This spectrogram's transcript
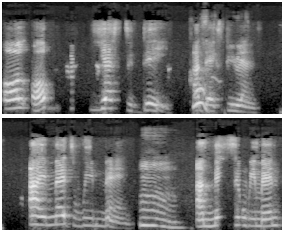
all up, yesterday at the experience, I met women, Mm. amazing women,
